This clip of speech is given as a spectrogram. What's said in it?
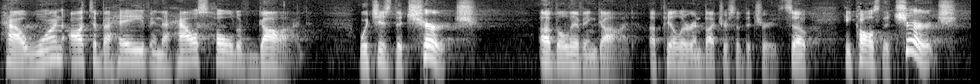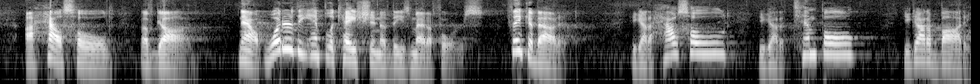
how one ought to behave in the household of God, which is the church of the living God, a pillar and buttress of the truth. So he calls the church a household of God. Now, what are the implication of these metaphors? Think about it. You got a household, you got a temple, you got a body.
